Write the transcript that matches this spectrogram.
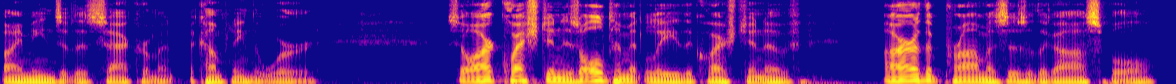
by means of this sacrament accompanying the word. So our question is ultimately the question of are the promises of the gospel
